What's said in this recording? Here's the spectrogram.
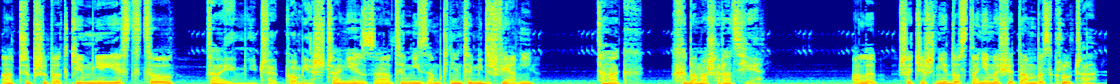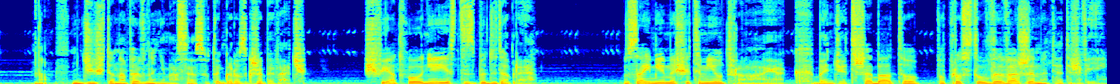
A czy przypadkiem nie jest to tajemnicze pomieszczenie za tymi zamkniętymi drzwiami? Tak, chyba masz rację. Ale przecież nie dostaniemy się tam bez klucza. No, dziś to na pewno nie ma sensu tego rozgrzebywać. Światło nie jest zbyt dobre. Zajmiemy się tym jutro, a jak będzie trzeba, to po prostu wyważymy te drzwi.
